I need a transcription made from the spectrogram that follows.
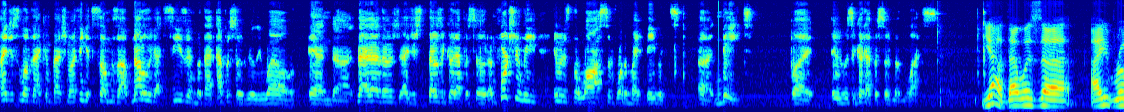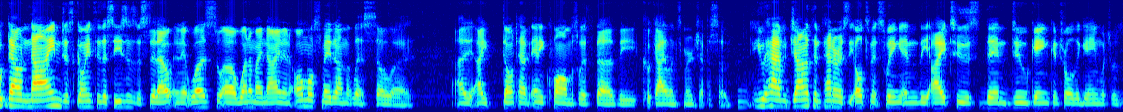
I just love that confessional. I think it sums up not only that season but that episode really well. And uh, that, that was I just that was a good episode. Unfortunately, it was the loss of one of my favorites, uh, Nate, but it was a good episode nonetheless. Yeah, that was. Uh, I wrote down nine just going through the seasons that stood out, and it was uh, one of my nine and almost made it on the list. So uh, I, I don't have any qualms with uh, the Cook Islands merge episode. You have Jonathan Penner as the ultimate swing, and the Aitus then do gain control of the game, which was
